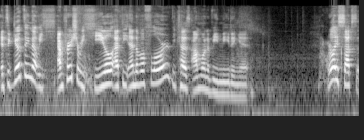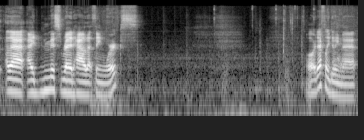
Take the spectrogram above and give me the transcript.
It's a good thing that we... I'm pretty sure we heal at the end of a floor because I'm to be needing it. Really sucks that I misread how that thing works. Well, we're definitely doing that.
